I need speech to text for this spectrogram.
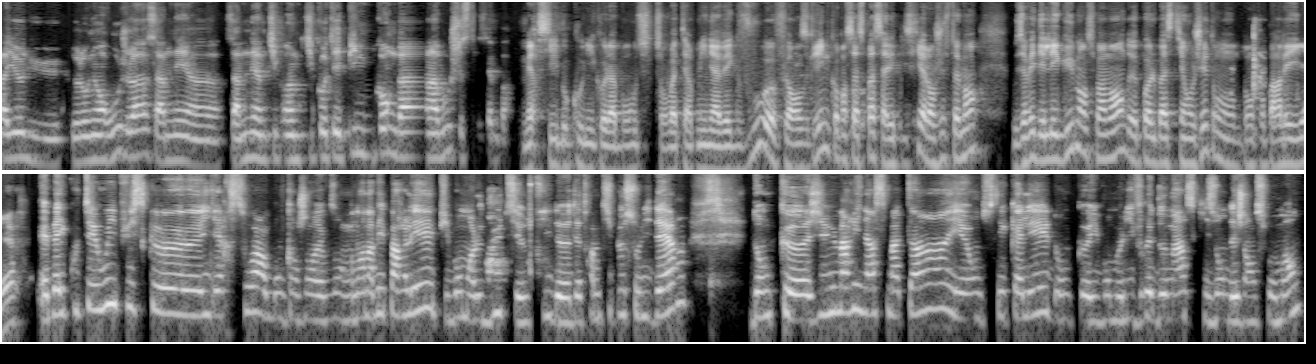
de l'oignon rouge. Là, ça amenait, euh, ça amenait un, petit, un petit côté ping-pong dans la bouche. C'était sympa. Merci beaucoup, Nicolas Brousse. On va terminer avec vous, euh, Florence Green. Comment ça se passe à l'épicerie? Alors, justement, vous avez des légumes en ce moment de Paul Bastien-Auger dont, dont, on parlait hier? Eh bien, écoutez, oui, puisque hier soir, bon, quand on en avait parlé, et puis bon, le but, c'est aussi d'être un petit peu solidaire. Donc, euh, j'ai eu Marina ce matin et on s'est calé. Donc, euh, ils vont me livrer demain ce qu'ils ont déjà en ce moment.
